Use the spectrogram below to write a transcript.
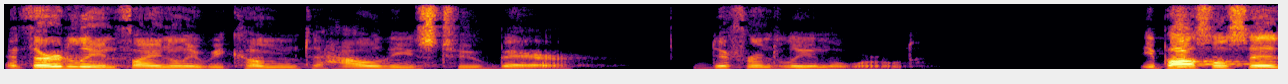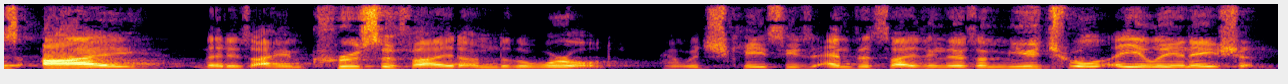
And thirdly and finally, we come to how these two bear differently in the world. The apostle says, I, that is, I am crucified unto the world, in which case he's emphasizing there's a mutual alienation.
